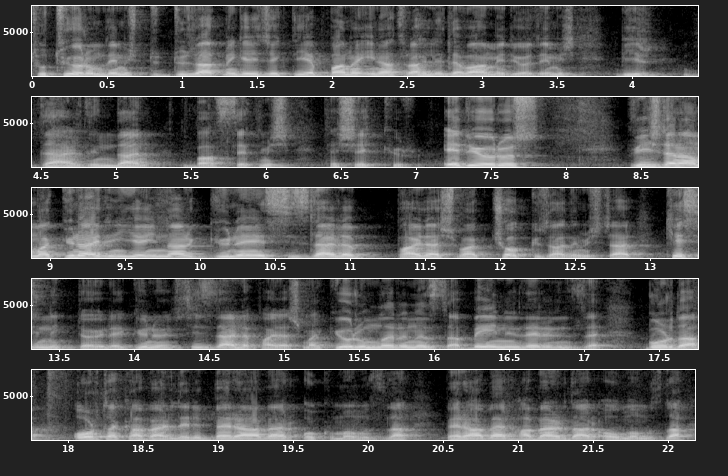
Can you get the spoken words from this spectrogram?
tutuyorum demiş. Dü- Düzeltme gelecek diye bana inat rahle devam ediyor demiş. Bir derdinden bahsetmiş. Teşekkür ediyoruz. Vicdan almak, günaydın yayınlar. Güne sizlerle paylaşmak çok güzel demişler. Kesinlikle öyle. Günü sizlerle paylaşmak, yorumlarınızla, beğenilerinizle, burada ortak haberleri beraber okumamızla, beraber haberdar olmamızla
